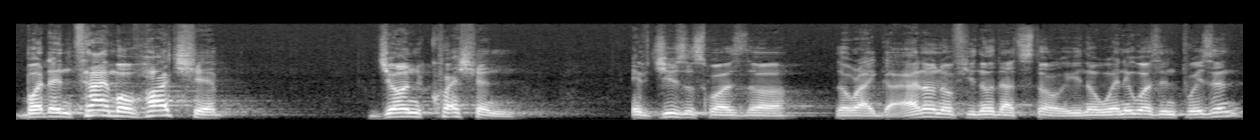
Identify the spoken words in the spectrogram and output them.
But in time of hardship, John questioned if Jesus was the, the right guy. I don't know if you know that story. You know, when he was in prison,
